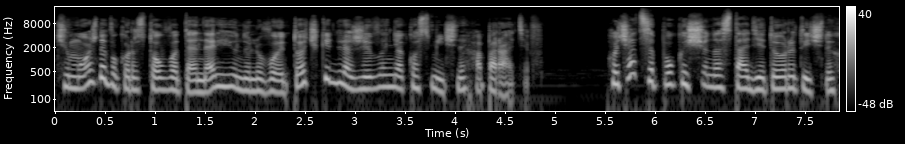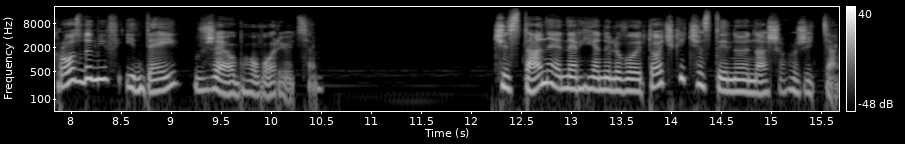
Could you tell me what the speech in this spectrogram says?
чи можна використовувати енергію нульової точки для живлення космічних апаратів. Хоча це поки що на стадії теоретичних роздумів, ідей вже обговорюються. Чи стане енергія нульової точки частиною нашого життя?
